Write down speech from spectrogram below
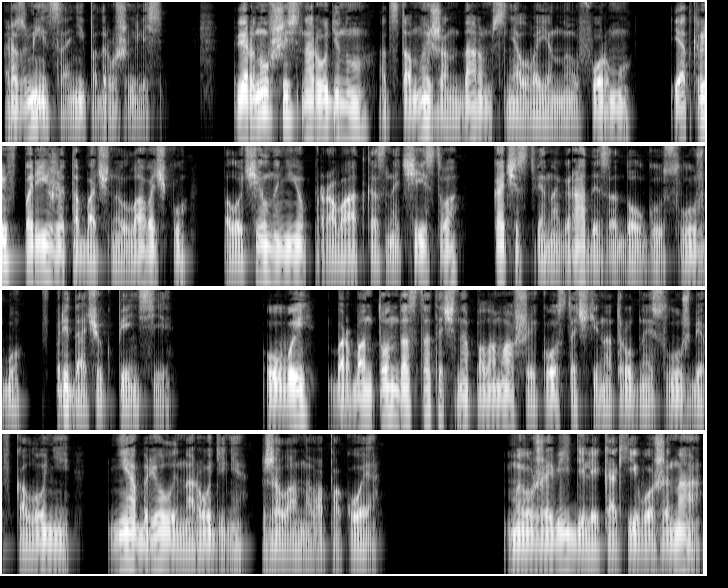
Разумеется, они подружились. Вернувшись на родину, отставной жандарм снял военную форму и, открыв в Париже табачную лавочку, получил на нее права от казначейства качестве награды за долгую службу в придачу к пенсии. Увы, Барбантон, достаточно поломавший косточки на трудной службе в колонии, не обрел и на родине желанного покоя. Мы уже видели, как его жена,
